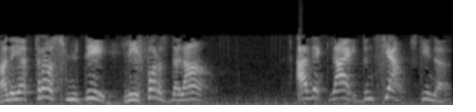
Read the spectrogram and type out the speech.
en ayant transmuté les forces de l'âme avec l'aide d'une science qui est neuve,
